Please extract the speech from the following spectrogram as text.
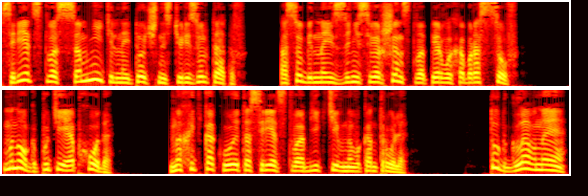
средства с сомнительной точностью результатов, особенно из-за несовершенства первых образцов. Много путей обхода, но хоть какое-то средство объективного контроля. Тут главное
